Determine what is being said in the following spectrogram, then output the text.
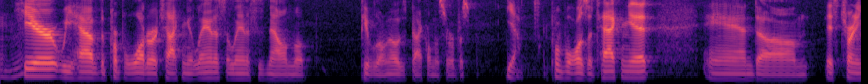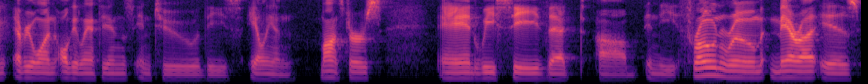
Mm-hmm. Here we have the Purple Water attacking Atlantis. Atlantis is now on the, people don't know, it's back on the surface. Yeah. Purple Water is attacking it, and um, it's turning everyone, all the Atlanteans, into these alien monsters. And we see that uh, in the throne room, Mera is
